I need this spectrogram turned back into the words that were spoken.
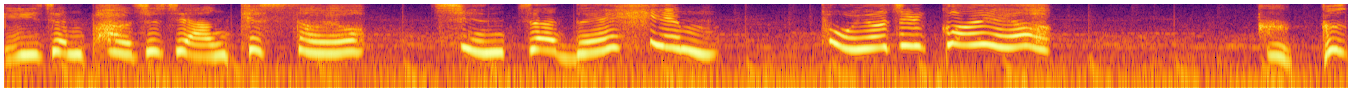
이젠 봐주지 않겠어요? 진짜 내 힘 보여줄 거예요! 그, 그,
